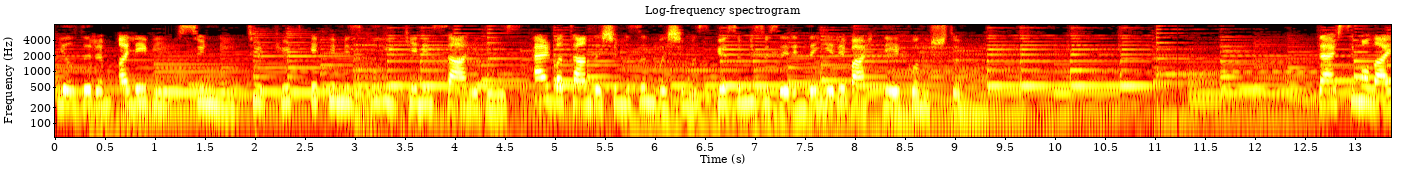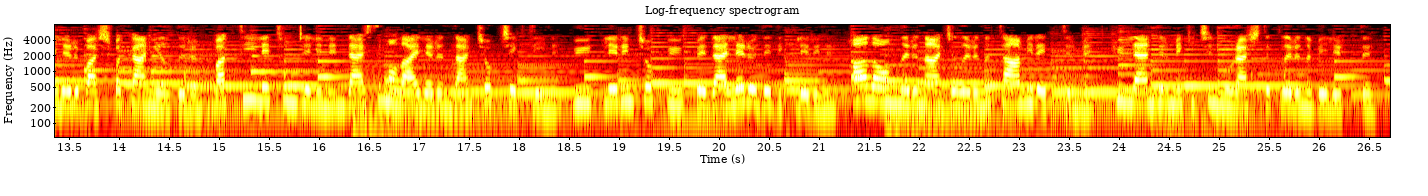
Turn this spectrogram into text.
Yıldırım, Alevi, Sünni, Türk, Kürt, hepimiz bu ülkenin sahibiyiz. Her vatandaşımızın başımız, gözümüz üzerinde yeri var, diye konuştu. Dersim olayları Başbakan Yıldırım, vaktiyle Tunceli'nin Dersim olaylarından çok çektiğini, büyüklerin çok büyük bedeller ödediklerini, hala onların acılarını tamir ettirmek, küllendirmek için uğraştıklarını belirtti.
